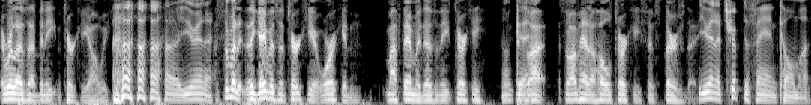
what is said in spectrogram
I realized I've been eating turkey all week. You're in a Somebody they gave us a turkey at work, and my family doesn't eat turkey. okay. So I so I've had a whole turkey since Thursday. You're in a tryptophan coma.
